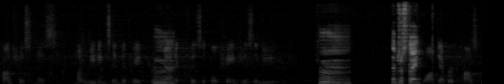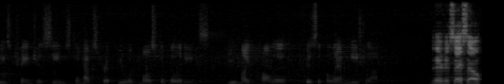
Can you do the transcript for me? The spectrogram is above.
consciousness. My readings indicate hmm. dramatic hmm. physical changes in you. Hmm. Interesting. Whatever caused these changes seems to have stripped you of most abilities. You might call it physical amnesia. If you say so.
